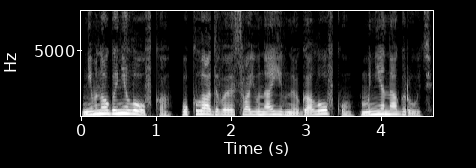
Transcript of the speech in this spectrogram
немного неловко, укладывая свою наивную головку мне на грудь.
